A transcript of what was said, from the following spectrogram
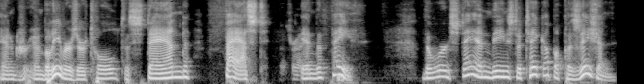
And and believers are told to stand fast right. in the faith. The word stand means to take up a position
